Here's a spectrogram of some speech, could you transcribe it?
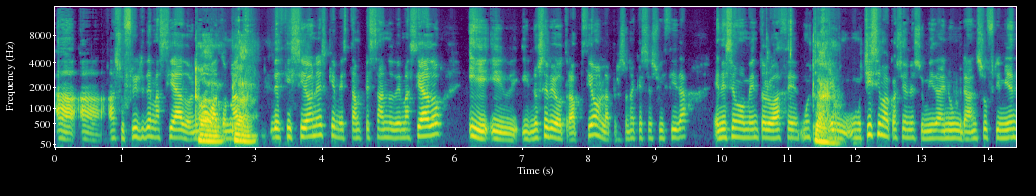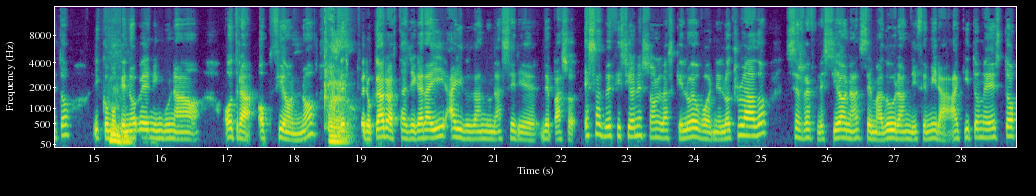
a, sufrir demasiado, ¿no? a tomar decisiones que me están pesando demasiado y, no se ve otra opción. La persona que se suicida en ese momento lo hace en muchísimas ocasiones sumida en un gran sufrimiento y como que no ve ninguna otra opción, ¿no? Claro. Pero claro, hasta llegar ahí ha ido dando una serie de pasos. Esas decisiones son las que luego en el otro lado se reflexionan, se maduran, dice, mira, aquí tomé esto,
